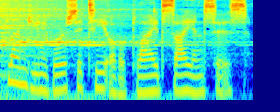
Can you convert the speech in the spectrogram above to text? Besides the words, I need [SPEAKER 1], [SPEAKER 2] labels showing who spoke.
[SPEAKER 1] Lapland University of Applied Sciences.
